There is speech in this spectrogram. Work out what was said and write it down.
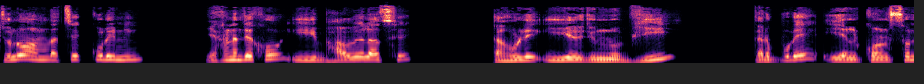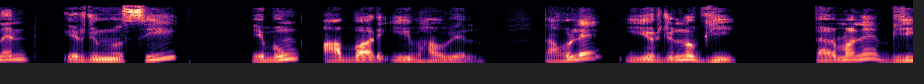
চলো আমরা চেক করে নিই। এখানে দেখো ই ভাওয়েল আছে, তাহলে ই এর জন্য ভি তারপরে এল কনসোনেন্ট এর জন্য সি এবং আবার ই ভাওয়েল তাহলে ই এর জন্য ভি তার মানে V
